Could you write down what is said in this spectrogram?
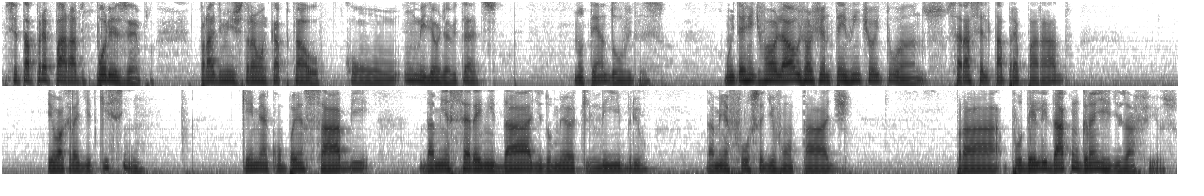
Você está preparado, por exemplo, para administrar uma capital com um milhão de habitantes? Não tenha dúvidas. Muita gente vai olhar, o Jorgiano tem 28 anos. Será se ele está preparado? Eu acredito que sim. Quem me acompanha sabe da minha serenidade, do meu equilíbrio, da minha força de vontade para poder lidar com grandes desafios.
